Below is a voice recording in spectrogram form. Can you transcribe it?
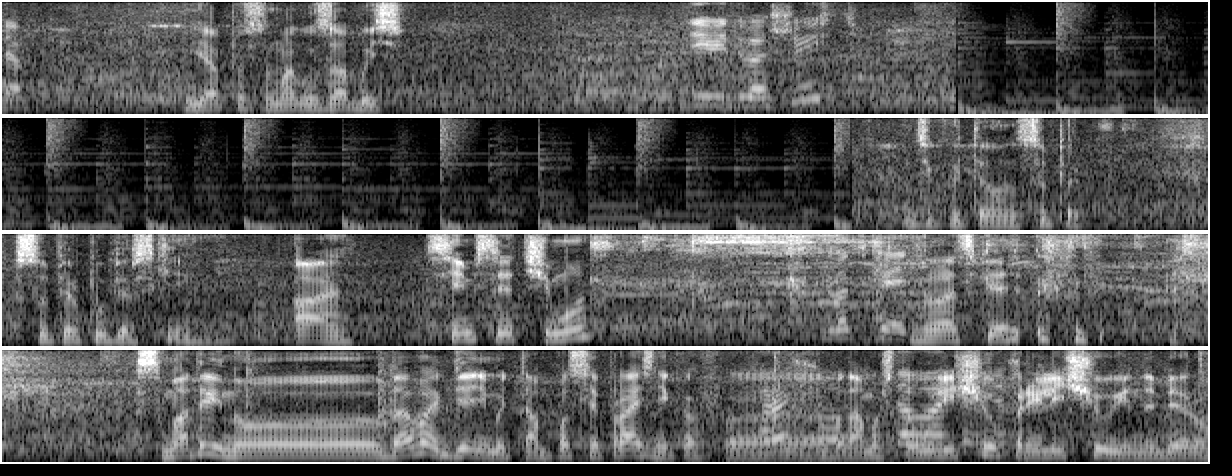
Да. Я просто могу забыть. 926. Ну, Какой-то он супер, супер-пуперский. А, 70 лет чему? 25. 25. Смотри, ну давай где-нибудь там после праздников, э, Хорошо, потому что давай, улечу, конечно. прилечу и наберу.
